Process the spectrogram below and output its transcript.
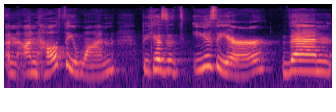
an unhealthy one because it's easier than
